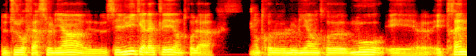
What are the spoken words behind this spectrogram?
de, toujours faire ce lien. Euh, c'est lui qui a la clé entre, la, entre le, lien entre Mo et, Trent.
